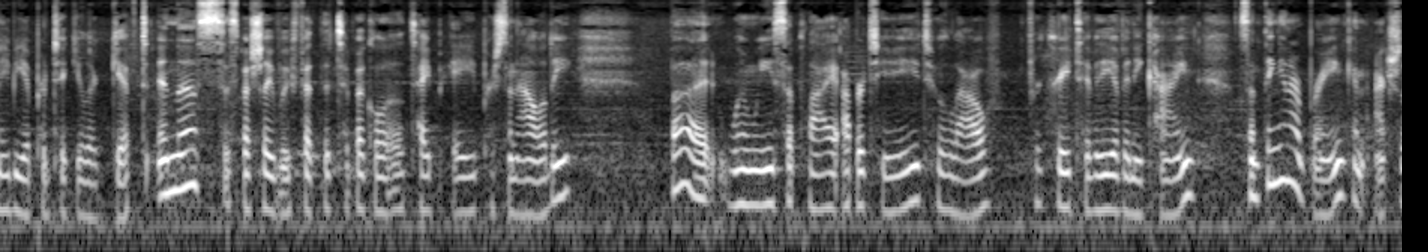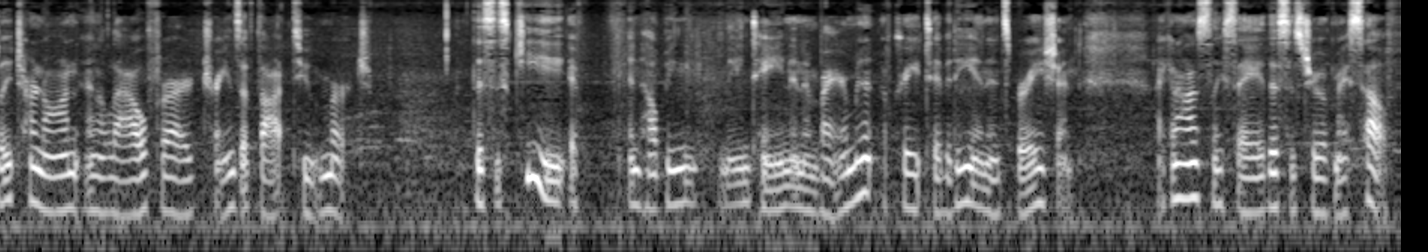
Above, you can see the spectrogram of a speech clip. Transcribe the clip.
maybe a particular gift in this, especially if we fit the typical type A personality. But when we supply opportunity to allow for creativity of any kind, something in our brain can actually turn on and allow for our trains of thought to emerge. This is key if, in helping maintain an environment of creativity and inspiration. I can honestly say this is true of myself.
